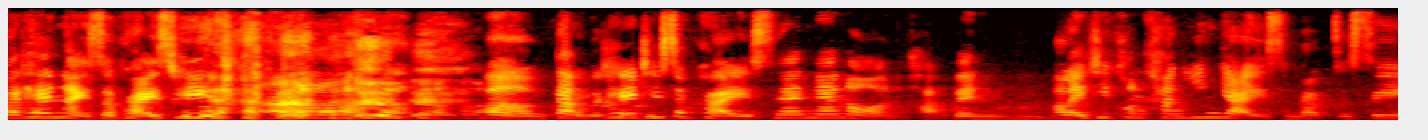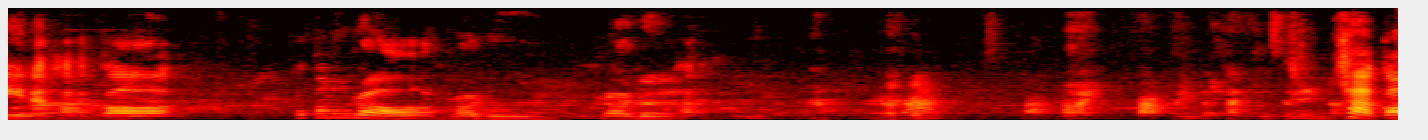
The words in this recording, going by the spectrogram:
ประเทศไหนเซอร์ไพรส์พี่ล่ะเอิ่มต่างประเทศที่เซอร์ไพรส์แน่แน่นอนค่ะ เป็นอะไรที่ค่อนข้างยิ่งใหญ่สำหรับเจสซี่นะคะ ก็ก็ต้องรอรอดูรอดูค่ะฝากฝากหน่อยฝากผลิตภัณฑ์ทูเซเลนหน่อยค่ะก็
